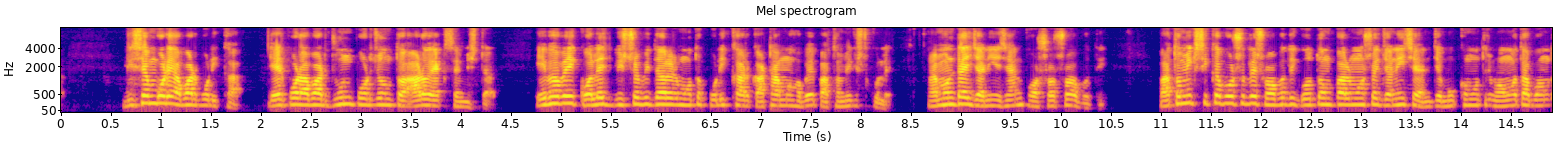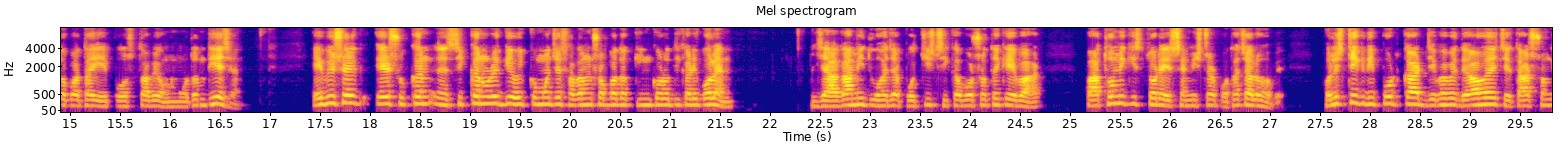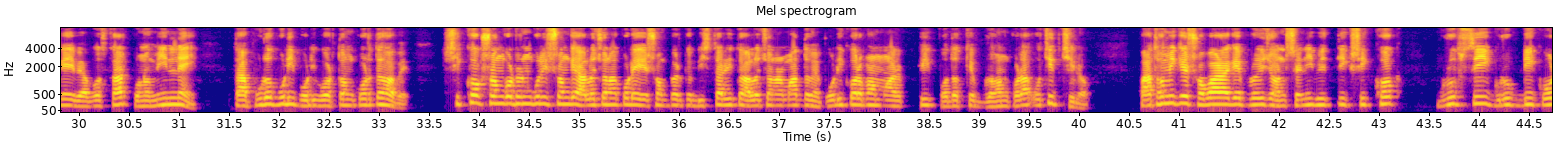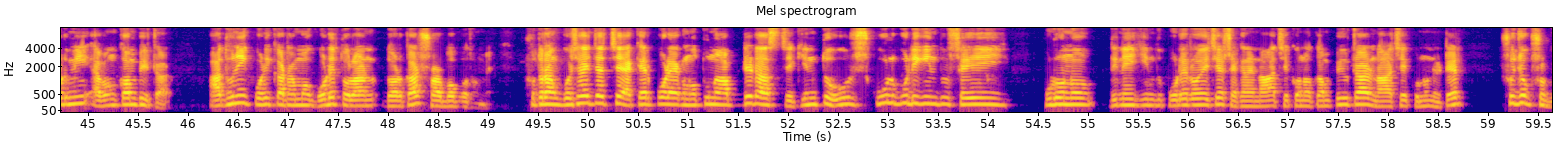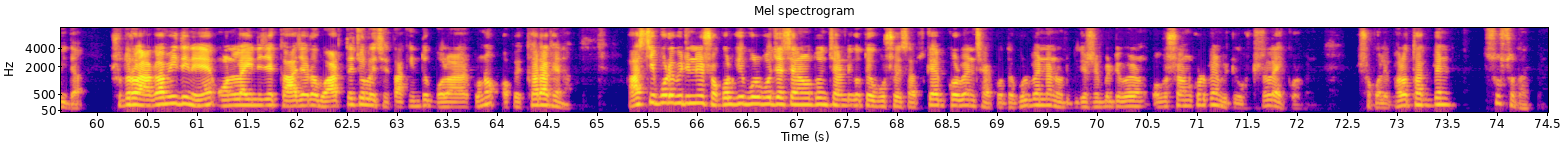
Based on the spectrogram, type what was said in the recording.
ডিসেম্বরে আবার পরীক্ষা, এরপর আবার জুন পর্যন্ত আরও এক সেমিস্টার এভাবেই কলেজ বিশ্ববিদ্যালয়ের মতো পরীক্ষার কাঠামো হবে প্রাথমিক স্কুলে। এমনটাই জানিয়েছেন পর্ষদ সভাপতি। প্রাথমিক শিক্ষা পর্ষদের সভাপতি গৌতম পাল মহাশয় জানিয়েছেন যে, মুখ্যমন্ত্রী মমতা বন্দ্যোপাধ্যায় এই প্রস্তাবে অনুমোদন দিয়েছেন। এই বিষয়ে এর শিক্ষা- শিক্ষানুরাগী ঐক্যমঞ্চের সাধারণ সম্পাদক কিঙ্কর অধিকারী বলেন যে আগামী দু হাজার পঁচিশ শিক্ষাবর্ষ থেকে এবার প্রাথমিক স্তরে সেমিস্টার প্রথা চালু হবে। হোলিস্টিক রিপোর্ট কার্ড যেভাবে দেওয়া হয়েছে তার সঙ্গে এই ব্যবস্থার কোনো মিল নেই, তা পুরোপুরি পরিবর্তন করতে হবে। শিক্ষক সংগঠনগুলির সঙ্গে আলোচনা করে এ সম্পর্কে বিস্তারিত আলোচনার মাধ্যমে পরিকল্পনা মাফিক পদক্ষেপ গ্রহণ করা উচিত ছিল। প্রাথমিকের সবার আগে প্রয়োজন শ্রেণীভিত্তিক শিক্ষক, গ্রুপ সি, গ্রুপ ডি কর্মী এবং কম্পিউটার। আধুনিক পরিকাঠামো গড়ে তোলার দরকার সর্বপ্রথমে। সুতরাং বোঝাই যাচ্ছে একের পর এক নতুন আপডেট আসছে, কিন্তু স্কুলগুলি কিন্তু সেই পুরনো দিনেই কিন্তু পড়ে রয়েছে। সেখানে না আছে কোনো কম্পিউটার না আছে কোনো নেটের সুযোগ সুবিধা। সুতরাং আগামী দিনে অনলাইনে যে কাজ আরও বাড়তে চলেছে, তা কিন্তু বলার আর কোনো অপেক্ষা রাখে না। আসছি পরে ভিডিও নিয়ে। সকলকে বলব যে চ্যানেল নতুন চ্যানেলটি করতে অবশ্যই সাবস্ক্রাইব করবেন শেয়ার করতে ভুলবেন না নোটিফিকেশন বেলটি অবশ্যই অন করবেন ভিডিও লাইক করবেন। সকলে ভালো থাকবেন, সুস্থ থাকবেন।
